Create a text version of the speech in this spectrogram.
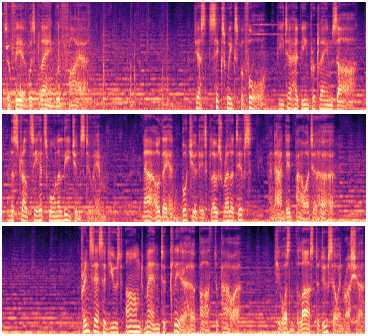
Sophia was playing with fire. Just six weeks before, Peter had been proclaimed Tsar, and the Streltsy had sworn allegiance to him. Now they had butchered his close relatives and handed power to her. The princess had used armed men to clear her path to power. She wasn't the last to do so in Russia,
